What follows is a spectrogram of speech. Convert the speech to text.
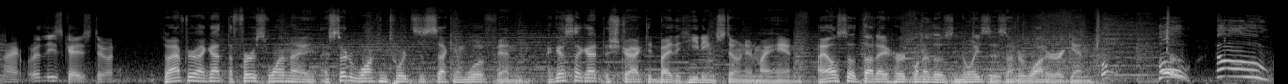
Alright, what are these guys doing? So after I got the first one, I, I started walking towards the second wolf and I guess I got distracted by the heating stone in my hand. I also thought I heard one of those noises underwater again. Oh! Oh! No!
